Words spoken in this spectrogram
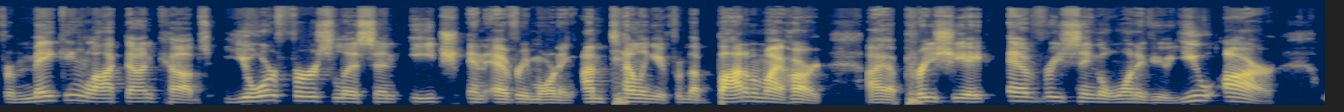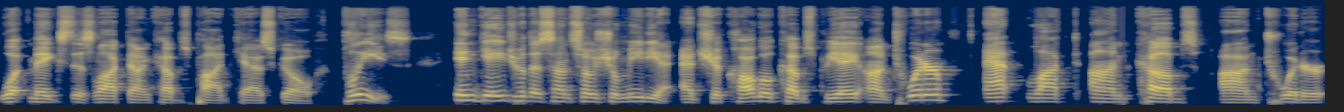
for making Locked On Cubs your first listen each and every morning. I'm telling you from the bottom of my heart, I appreciate every single one of you. You are what makes this Locked On Cubs podcast go. Please Engage with us on social media at Chicago Cubs PA on Twitter, at Locked On Cubs on Twitter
